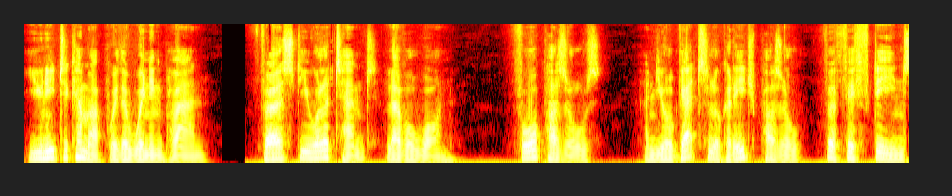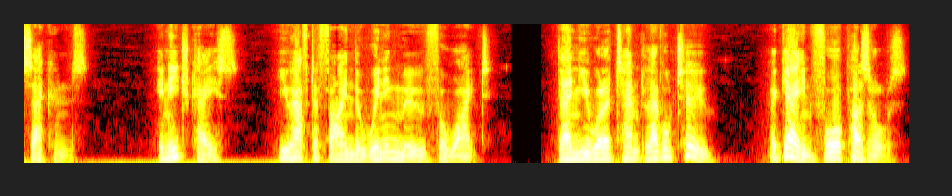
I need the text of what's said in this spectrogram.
you need to come up with a winning plan. First you will attempt level 1, 4 puzzles, and you'll get to look at each puzzle for 15 seconds. In each case, you have to find the winning move for white. Then you will attempt level 2, again 4 puzzles,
